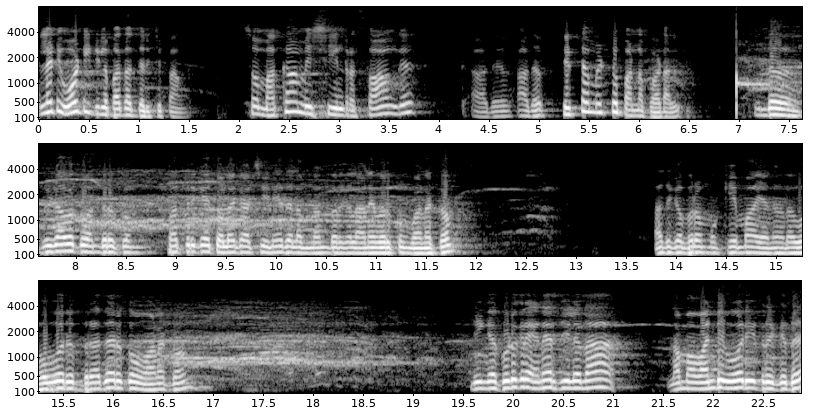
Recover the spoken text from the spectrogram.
இல்லாட்டி ஓடிடியில் பார்த்தா தெரிஞ்சுப்பாங்க. ஸோ மக்கா மிஷின்ற சாங்கு அது அது திட்டமிட்டு பண்ண பாடல். இந்த விழாவுக்கு வந்திருக்கும் பத்திரிகை தொலைக்காட்சி இணையதளம் நண்பர்கள் அனைவருக்கும் வணக்கம். அதுக்கப்புறம் முக்கியமாக என்னோட ஒவ்வொரு பிரதருக்கும் வணக்கம். நீங்கள் கொடுக்குற எனர்ஜியில் தான் நம்ம வண்டி ஓடிட்டு இருக்குது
